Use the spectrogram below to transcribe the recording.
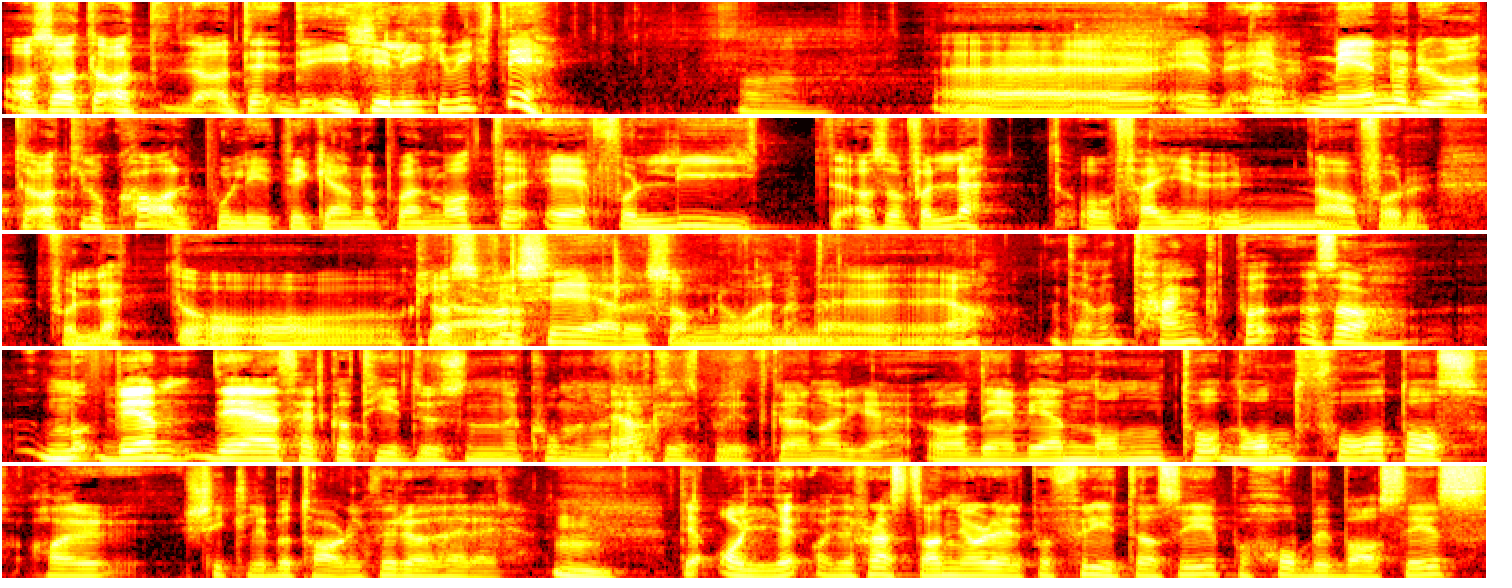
altså at, at, at det, ikke er like viktig. Mm. Eh, jeg, jeg, Mener du at, at lokalpolitikerne på en måte er for lite Altså for lett å feie unna, for, for lett å, å klassifisere som noen eh, Ja. Men tenk på, altså, det er ca. 10 000 kommune- og fylkespolitikere i Norge. Og det vi er noen, noen få av oss har skikkelig betaling for å gjøre dette. Mm. De aller, aller fleste han gjør det på fritida si, på hobbybasis,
